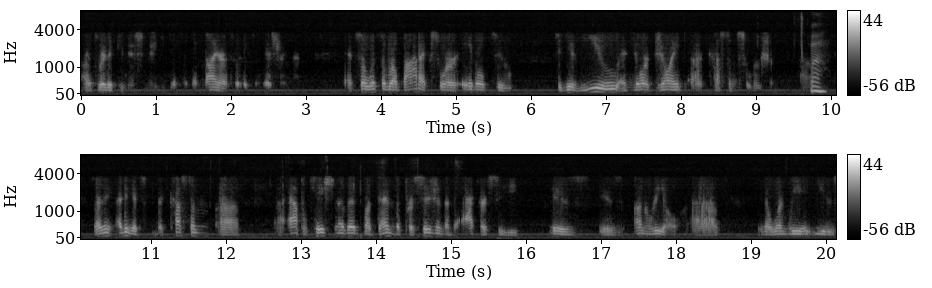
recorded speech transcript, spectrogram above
arthritic condition may be different than my arthritic condition. And so with the robotics, we're able to give you and your joint a custom solution. Uh, wow. So I think I think it's the custom uh, uh, application of it, but then the precision and the accuracy is is unreal. Uh, you know, when we use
